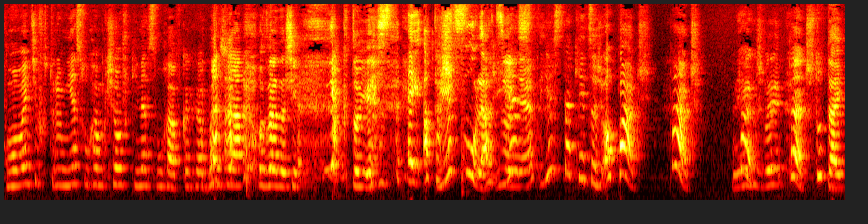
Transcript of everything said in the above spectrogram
w momencie, w którym ja słucham książki na słuchawkach, a Basia odradza się, jak to jest? Ej, a ta Jest- szpula, co jest, nie? jest takie coś, o patrz, patrz, patrz, Jakby, patrz, tutaj,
